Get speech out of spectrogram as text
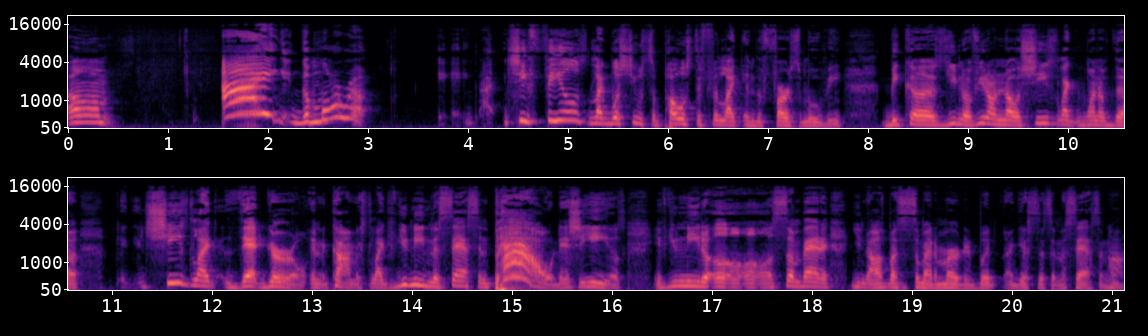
Um, I Gamora she feels like what she was supposed to feel like in the first movie because you know if you don't know she's like one of the she's like that girl in the comics. Like if you need an assassin, pow, there she is. If you need a, a, a somebody, you know, I was about to say somebody murdered, but I guess that's an assassin, huh?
